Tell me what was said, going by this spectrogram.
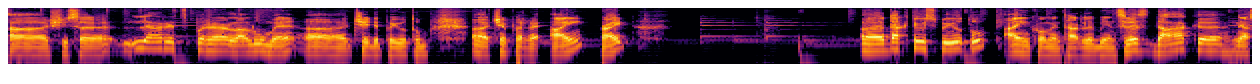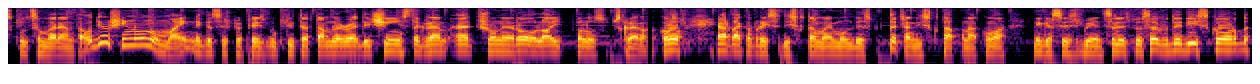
Uh, și să le arăți părerea la lume, uh, cei de pe YouTube, uh, ce părere ai, right? Uh, dacă te uiți pe YouTube, ai în comentariile, bineînțeles. Dacă ne asculti în varianta audio și nu numai, ne găsești pe Facebook, Twitter, Tumblr, Reddit și Instagram at Shonero, like, follow, subscribe acolo. Iar dacă vrei să discutăm mai mult despre tot ce am discutat până acum, ne găsești, bineînțeles, pe serverul de Discord.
